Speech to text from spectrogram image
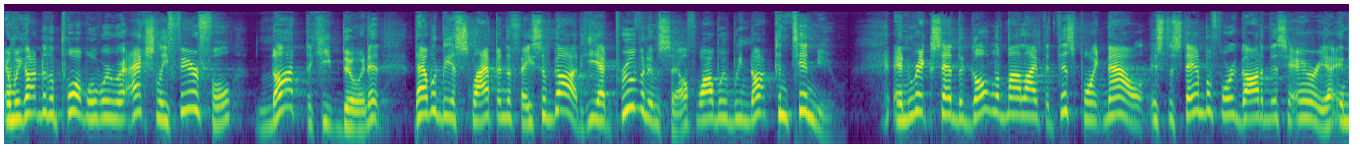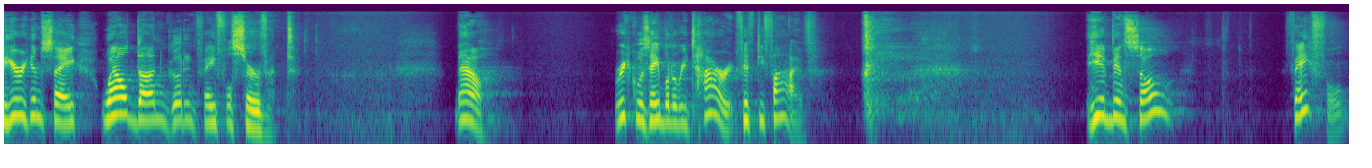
And we got to the point where we were actually fearful not to keep doing it. That would be a slap in the face of God. He had proven himself. Why would we not continue? And Rick said, The goal of my life at this point now is to stand before God in this area and hear him say, Well done, good and faithful servant. Now, Rick was able to retire at 55. he had been so faithful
